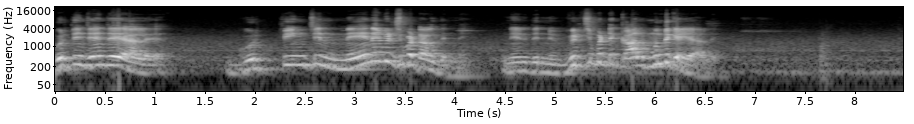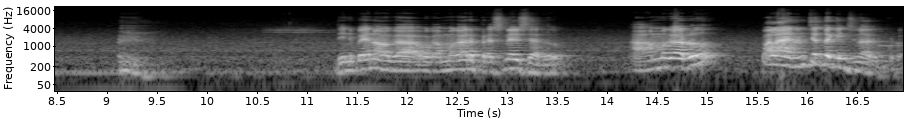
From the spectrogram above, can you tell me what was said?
గుర్తించి ఏం చేయాలి? గుర్తించి నేనే విడిచిపెట్టాలి దీన్ని. నేను దీన్ని విడిచిపెట్టి కాలు ముందుకెయ్యాలి. దీనిపైన ఒక ఒక అమ్మగారు ప్రశ్న వేశారు. ఆ అమ్మగారు పలాయనం చిత్తగించినారు ఇప్పుడు.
